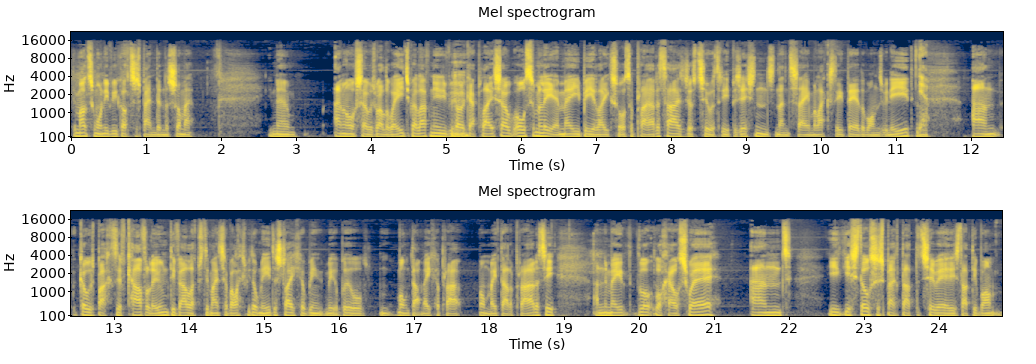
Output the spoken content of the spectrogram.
the amount of money we've got to spend in the summer, you know, and also as well the wage bill, haven't you? You've got to mm. get players. So ultimately, it may be like sort of prioritise just two or three positions and then say, well, actually, they're the ones we need. yeah. And goes back to if Calvert-Lewin develops, they might say, "Well, actually, we don't need a striker. We, we, we'll won't that make a pri- won't make that a priority?" And they may look, look elsewhere, and you, you still suspect that the two areas that they want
